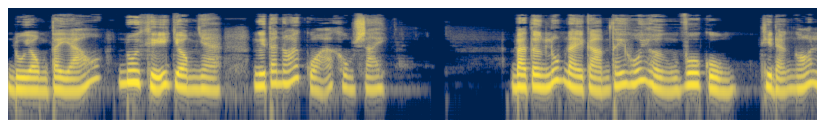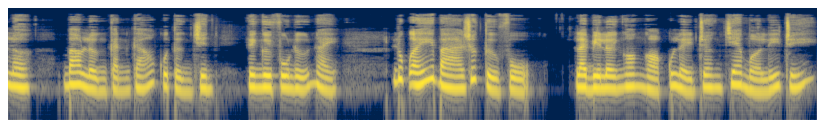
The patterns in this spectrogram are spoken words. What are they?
Nuôi ông tay áo, Nuôi khỉ dòm nhà, Người ta nói quả không sai. Bà Tần lúc này cảm thấy hối hận vô cùng Khi đã ngó lơ Bao lần cảnh cáo của Tần Trinh Về người phụ nữ này. Lúc ấy bà rất tự phụ, Lại bị lời ngon ngọt của Lệ Trân che mờ lý trí.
